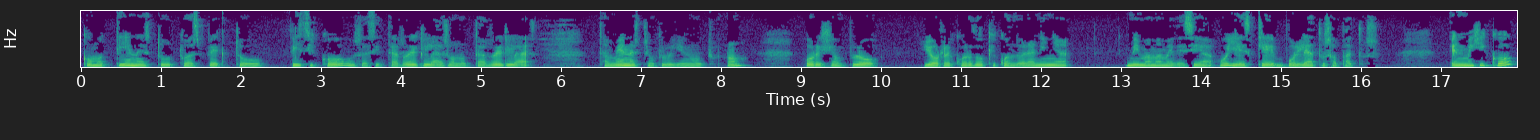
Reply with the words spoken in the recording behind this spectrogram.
como tienes tú tu aspecto físico, o sea, si te arreglas o no te arreglas, también esto influye mucho, ¿no? Por ejemplo, yo recuerdo que cuando era niña mi mamá me decía, oye, es que volea tus zapatos. En México,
